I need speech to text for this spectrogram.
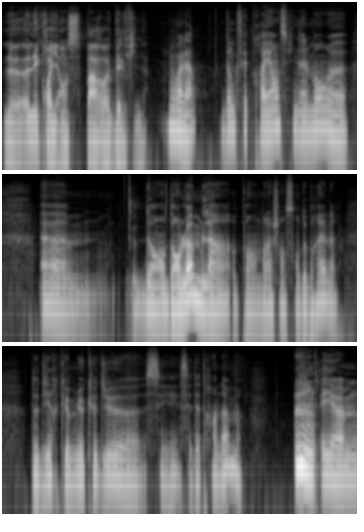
Le- les croyances par euh, Delphine. Voilà. Donc cette croyance finalement euh, euh, dans, dans l'homme là, pendant la chanson de Brel, de dire que mieux que Dieu, euh, c'est d'être un homme. Et euh,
